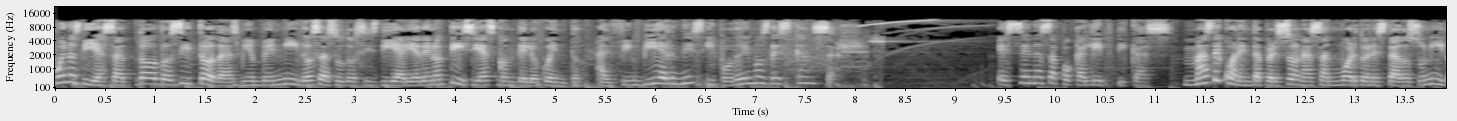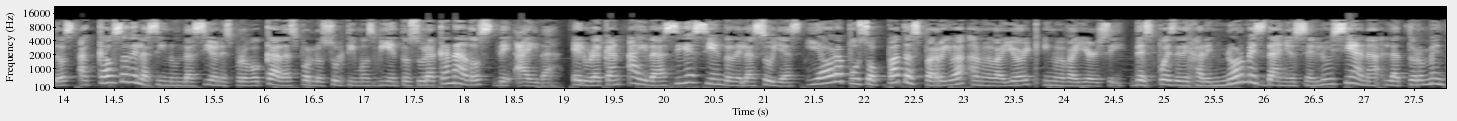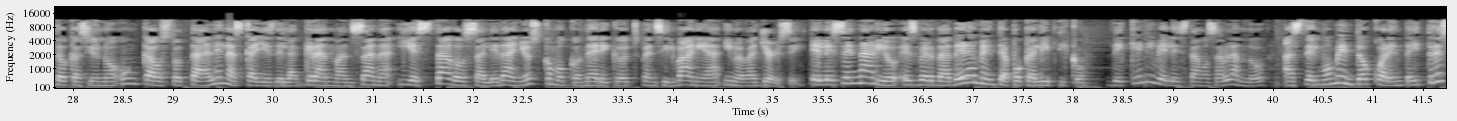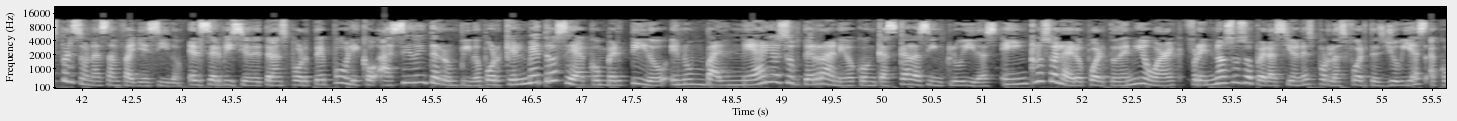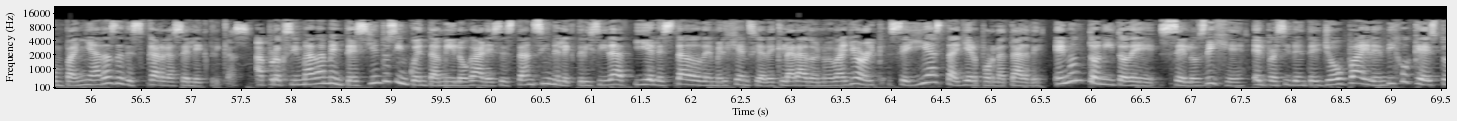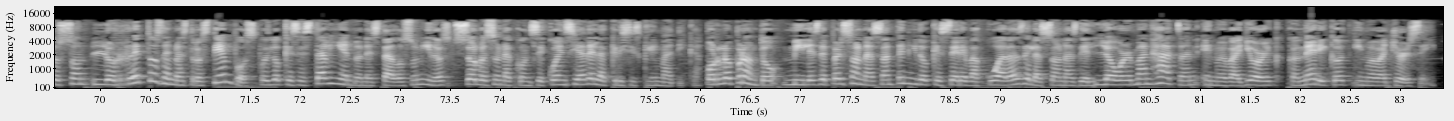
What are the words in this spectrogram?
Buenos días a todos y todas, bienvenidos a su dosis diaria de noticias con Te lo cuento. Al fin viernes y podremos descansar. Escenas apocalípticas. Más de 40 personas han muerto en Estados Unidos a causa de las inundaciones provocadas por los últimos vientos huracanados de Aida. El huracán Aida sigue siendo de las suyas y ahora puso patas para arriba a Nueva York y Nueva Jersey. Después de dejar enormes daños en Luisiana, la tormenta ocasionó un caos total en las calles de la Gran Manzana y estados aledaños como Connecticut, Pensilvania y Nueva Jersey. El escenario es verdaderamente apocalíptico. ¿De qué nivel estamos hablando, hasta el momento 43 personas han fallecido. El servicio de transporte público ha sido interrumpido porque el metro se ha convertido en un balneario subterráneo con cascadas incluidas e incluso el aeropuerto de Newark frenó sus operaciones por las fuertes lluvias acompañadas de descargas eléctricas. Aproximadamente 150.000 hogares están sin electricidad y el estado de emergencia declarado en Nueva York seguía hasta ayer por la tarde. En un tonito de se los dije, el presidente Joe Biden dijo que estos son los retos de nuestros tiempos, pues lo que se está viendo en Estados Unidos solo es una consecuencia de la crisis climática. Por lo pronto, miles de personas han tenido que ser evacuadas de las zonas del Lower Manhattan en Nueva York, Connecticut y Nueva Jersey.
